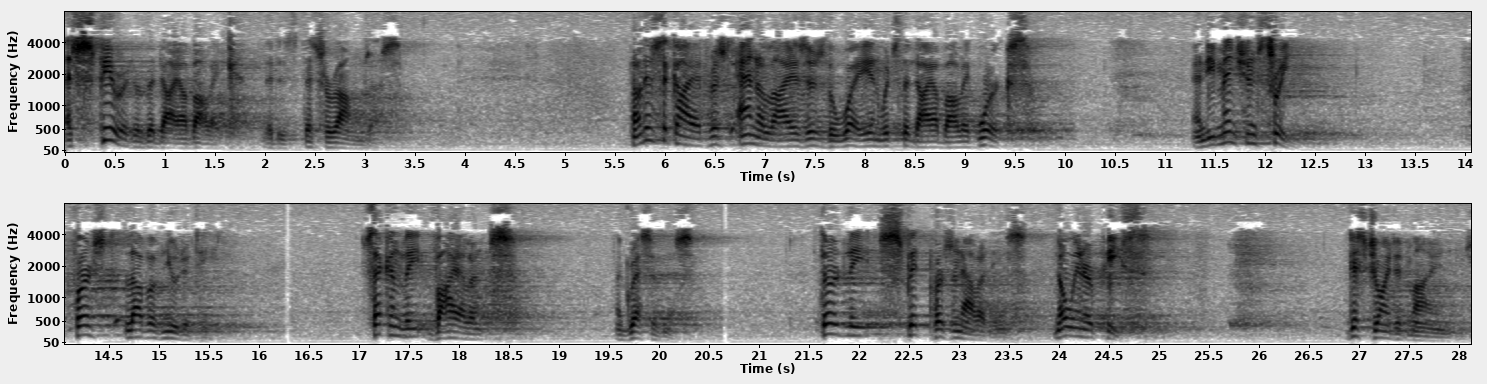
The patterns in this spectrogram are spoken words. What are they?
a spirit of the diabolic that, is, that surrounds us. Now, this psychiatrist analyzes the way in which the diabolic works. And he mentions three. First, love of nudity. Secondly, violence, aggressiveness. Thirdly, split personalities, no inner peace, disjointed minds.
